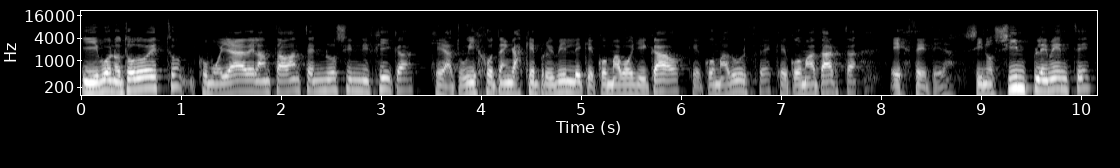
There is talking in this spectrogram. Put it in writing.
Y bueno, todo esto, como ya he adelantado antes, no significa que a tu hijo tengas que prohibirle que coma bollicaos, que coma dulces, que coma tarta, etcétera, sino simplemente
